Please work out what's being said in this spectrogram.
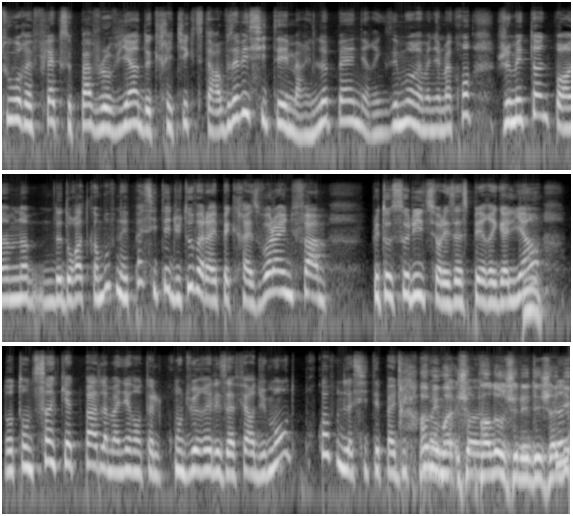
tout réflexe pavlovien de critique, etc. Vous avez cité Marine Le Pen, Éric Zemmour, Emmanuel Macron. Je m'étonne pour un homme de droite comme vous, vous n'avez pas cité du tout Valérie Pécresse. Voilà une femme plutôt solide sur les aspects régaliens, mm. dont on ne s'inquiète pas de la manière dont elle conduirait les affaires du monde pourquoi vous ne la citez pas du tout Ah, mais moi, pardon, je l'ai déjà dit.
